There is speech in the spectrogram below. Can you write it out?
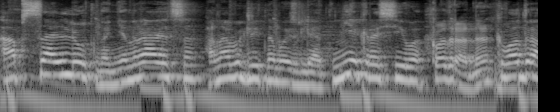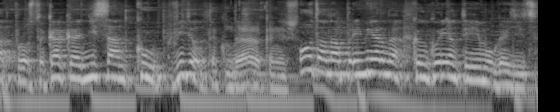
абсолютно не нравится. Она выглядит, на мой взгляд, некрасиво. Квадрат, да? Квадрат просто, как э, Nissan Coupe. Видел такую? Да, машину? конечно. Вот она примерно конкуренты ему годится.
